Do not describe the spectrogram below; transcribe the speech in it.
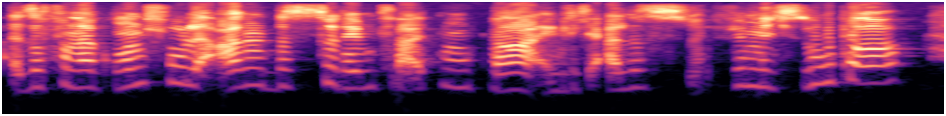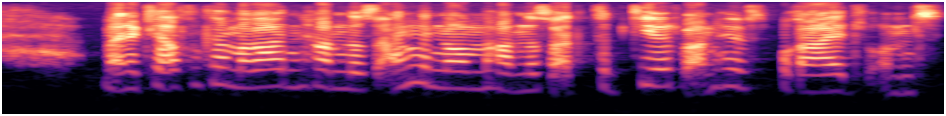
Also von der Grundschule an bis zu dem Zeitpunkt war eigentlich alles für mich super. Meine Klassenkameraden haben das angenommen, haben das akzeptiert, waren hilfsbereit und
